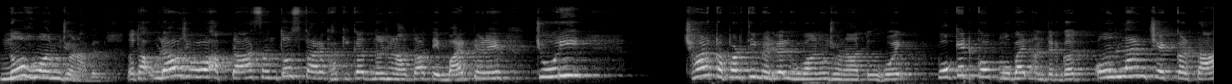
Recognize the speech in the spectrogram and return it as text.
ન હોવાનું જણાવેલ તથા ઉડાવ જેવો આપતા સંતોષકારક હકીકત ન જણાવતા તે બાઇક તેણે ચોરી છળ કપડથી મેળવેલ હોવાનું જણાતું હોય. પોકેટ કોપ મોબાઈલ અંતર્ગત ઓનલાઈન ચેક કરતા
